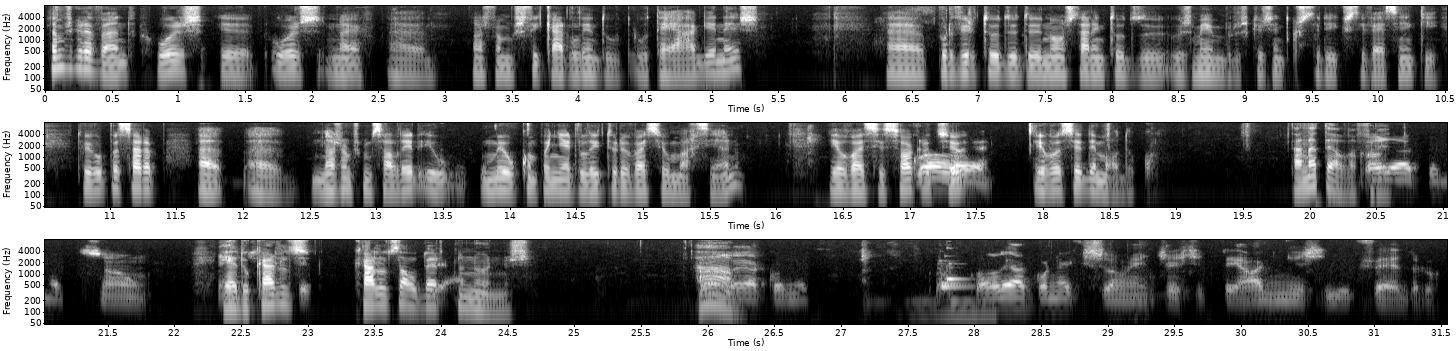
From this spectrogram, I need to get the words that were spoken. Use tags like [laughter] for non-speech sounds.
Estamos gravando. Hoje, uh, hoje né, uh, nós vamos ficar lendo o, o Teágenes, uh, por virtude de não estarem todos os membros que a gente gostaria que estivessem aqui. Então eu vou passar a. a, a nós vamos começar a ler. Eu, o meu companheiro de leitura vai ser o Marciano, ele vai ser Sócrates, Qual eu, é? eu vou ser Demódoco. Está na tela, Qual Fred. é a conexão? É do Carlos, Carlos Alberto Nunes. Ah, Qual é, a conex... Qual é a conexão entre esse Teagnes e o Fedro?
